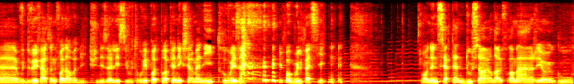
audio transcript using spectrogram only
Euh, vous devez faire ça une fois dans votre vie. Je suis désolé si vous ne trouvez pas de propionique Shermani, trouvez-en. Il faut que vous le fassiez. On a une certaine douceur dans le fromage et un goût.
